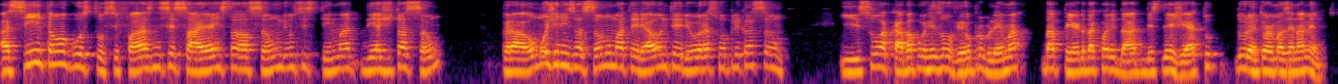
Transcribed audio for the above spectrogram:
Assim, então, Augusto, se faz necessária a instalação de um sistema de agitação para homogeneização no material anterior à sua aplicação. E isso acaba por resolver o problema da perda da qualidade desse dejeto durante o armazenamento.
